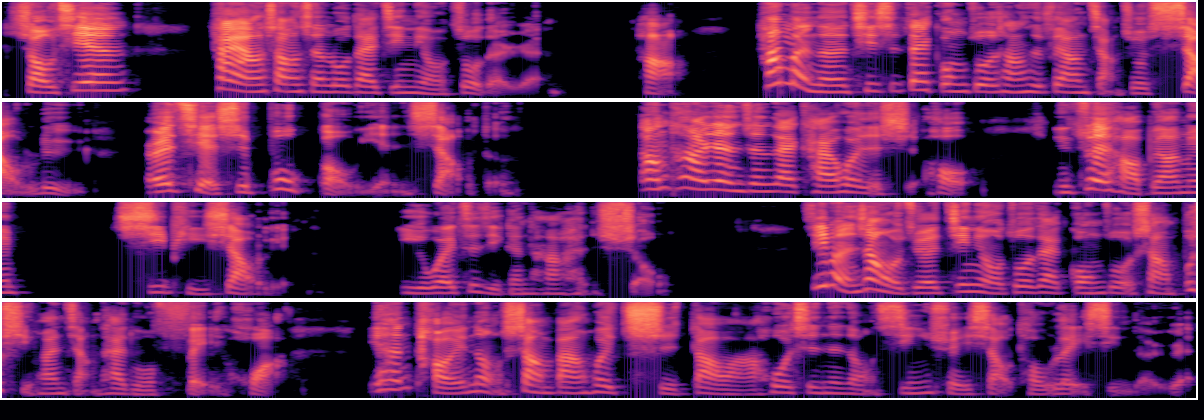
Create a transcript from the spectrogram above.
首先，太阳上升落在金牛座的人，好，他们呢，其实在工作上是非常讲究效率，而且是不苟言笑的。当他认真在开会的时候，你最好不要面。嬉皮笑脸，以为自己跟他很熟。基本上，我觉得金牛座在工作上不喜欢讲太多废话，也很讨厌那种上班会迟到啊，或是那种薪水小偷类型的人。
